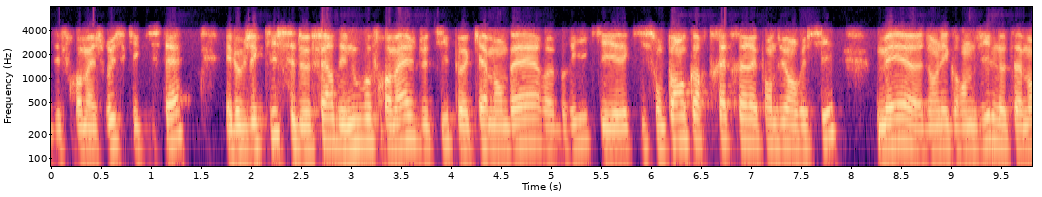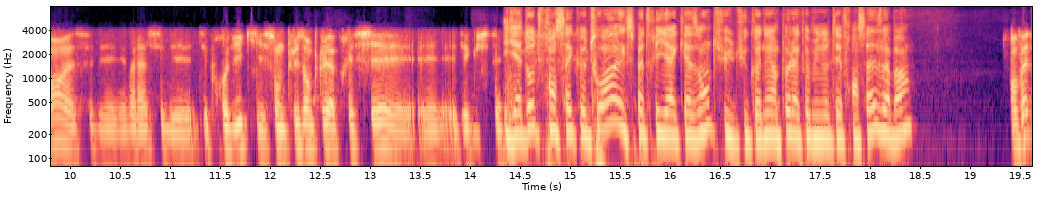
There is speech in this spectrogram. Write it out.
des fromages russes qui existaient. Et l'objectif, c'est de faire des nouveaux fromages de type camembert, brie, qui qui sont pas encore très très répandus en Russie, mais euh, dans les grandes villes notamment, euh, c'est des voilà, c'est des, des produits qui sont de plus en plus appréciés et, et- et dégustés. Il y a d'autres Français que toi, expatriés à Kazan tu, tu connais un peu la communauté française là-bas? En fait,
